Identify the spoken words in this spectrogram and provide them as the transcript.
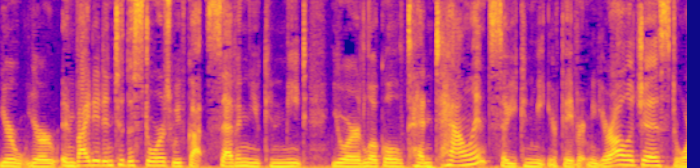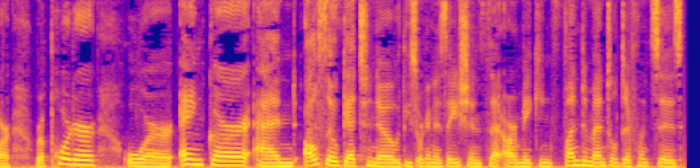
You're you're invited into the stores. We've got seven. You can meet your local ten talent, so you can meet your favorite meteorologist or reporter or anchor, and also get to know these organizations that are making fundamental differences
